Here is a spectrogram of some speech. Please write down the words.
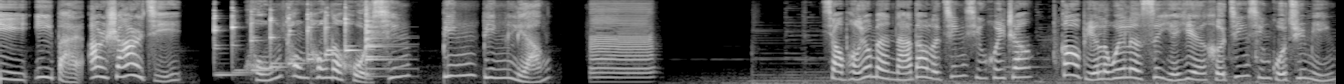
第一百二十二集，红彤彤的火星冰冰凉。小朋友们拿到了金星徽章，告别了威勒斯爷爷和金星国居民，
